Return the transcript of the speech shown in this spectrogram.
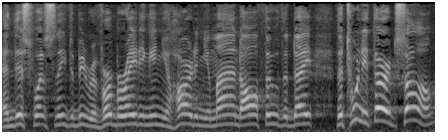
and this is what's need to be reverberating in your heart and your mind all through the day. The 23rd Psalm,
